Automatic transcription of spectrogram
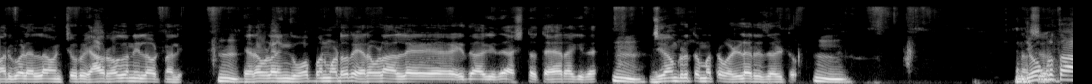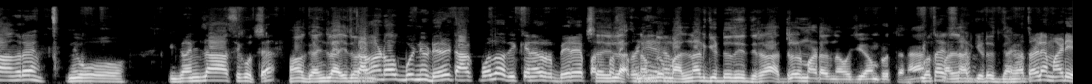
ಮರಗಳೆಲ್ಲ ಒಂಚೂರು ಯಾವ ರೋಗನೂ ಇಲ್ಲ ಒಟ್ನಲ್ಲಿ. ಎರೆಹುಳ ಹಿಂಗ್ ಓಪನ್ ಮಾಡಿದ್ರೆ ಎರೆಹುಳ ಅಲ್ಲೇ ಇದಾಗಿದೆ ಅಷ್ಟು ತಯಾರಾಗಿದೆ. ಜೀವಾಮೃತ ಮಾತ್ರ ಒಳ್ಳೆ ರಿಸಲ್ಟ್ ಹ್ಮ್. ಜೀವಾಮೃತ ಅಂದ್ರೆ ನೀವು ಗಂಜ್ಲ ಸಿಗುತ್ತೆ. ಗಂಜ್ಲ ಇದು ತಗೊಂಡು ಹೋಗ್ಬಿಟ್ಟು ನೀವು ಡೈರೆಕ್ಟ್ ಹಾಕ್ಬೋದು ಅದಕ್ಕೆ ಏನಾದ್ರು ಬೇರೆ ಇಲ್ಲ ನಮ್ದು ಮಲ್ನಾಡ್ ಗಿಡದ ಇದ್ದೀರಾ ಅದ್ರಲ್ಲಿ ಮಾಡೋದು ನಾವು ಜೀವಾಮೃತನ. ಮಲ್ನಾಡ್. ಗಿಡದ ಮಾಡಿ.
